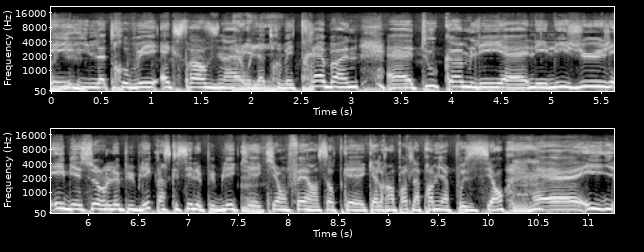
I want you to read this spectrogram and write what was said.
et il l'a trouvé extraordinaire. Ben oui. Il l'a trouvé très bonne, euh, tout comme les, euh, les, les juges et bien sûr le public parce que c'est le public qui, qui ont fait en sorte que- qu'elle remporte la première position. Euh, et,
